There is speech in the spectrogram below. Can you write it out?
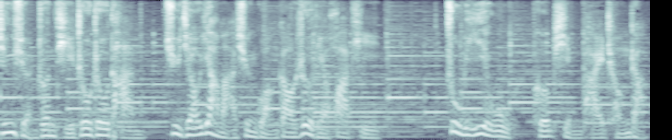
精选专题周周谈，聚焦亚马逊广告热点话题，助力业务和品牌成长。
